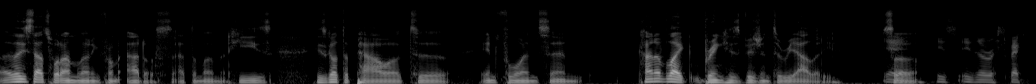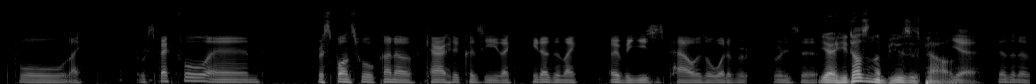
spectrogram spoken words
at least that's what i'm learning from Anos at the moment. He's he's got the power to influence and kind of like bring his vision to reality Yeah, so he's he's a respectful, like respectful and responsible kind of character because he like he doesn't like overuse his powers or whatever. What is it? yeah he doesn't abuse his powers Yeah, he doesn't a-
